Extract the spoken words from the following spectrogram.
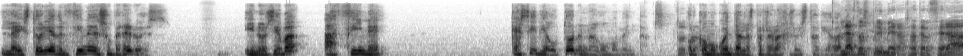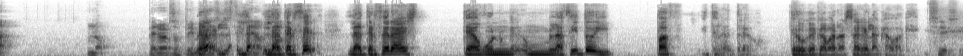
la historia del cine de superhéroes y nos lleva a cine casi de autor en algún momento, Total. por cómo cuentan los personajes su historia. ¿vale? Las dos primeras, la tercera no. Pero las dos primeras. la- la tercera, la tercera es te hago un, un lacito y paf y te la entrego. Tengo que acabar la saga y la acabo aquí. Sí, sí,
